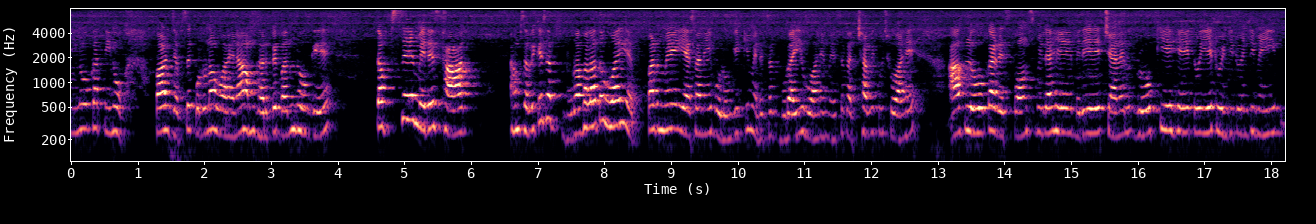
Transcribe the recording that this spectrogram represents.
तीनों का तीनों। पर जब से कोरोना हुआ है ना, हम घर पे बंद हो गए, तब से मेरे साथ, हम सभी के साथ बुरा भला तो हुआ ही है, पर मैं ऐसा नहीं बोलूँगी कि मेरे साथ बुरा ही हुआ है, मेरे साथ अच्छा भी कुछ हुआ है। आप लोगों का रिस्पांस मिला है, मेरे चैनल ग्रो किए हैं तो ये 2020 में ही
